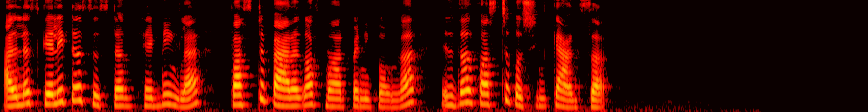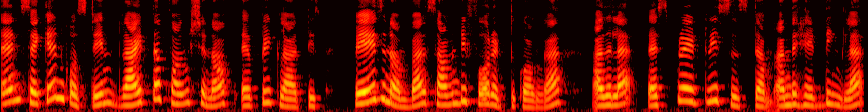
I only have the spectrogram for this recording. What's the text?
அதில் ஸ்கெலிட்டல் சிஸ்டம் ஹெட்டிங்கில் ஃபஸ்ட்டு பேராகிராஃப் மார்க் பண்ணிக்கோங்க. இதுதான் ஃபஸ்ட்டு கொஸ்டினுக்கு answer then second question write the function of epiglottis page number seventy four எடுத்துக்கோங்க. அதில் ரெஸ்பிரேட்டரி சிஸ்டம் அந்த ஹெட்டிங்கில்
